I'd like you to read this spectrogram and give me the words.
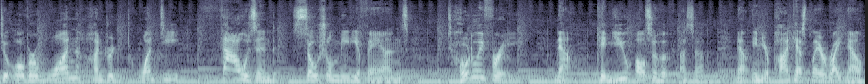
to over 120,000 social media fans totally free. Now, can you also hook us up? Now, in your podcast player right now,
